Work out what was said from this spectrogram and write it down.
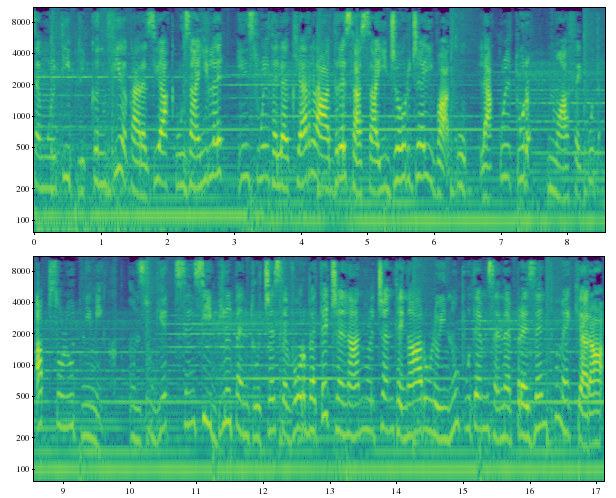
se multiplică în fiecare zi acuzaile, insultele chiar la adresa sa George Ivacu, la cultură, nu a făcut absolut nimic un subiect sensibil pentru ce se vorbete în anul centenarului nu putem să ne prezentăm chiar a,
